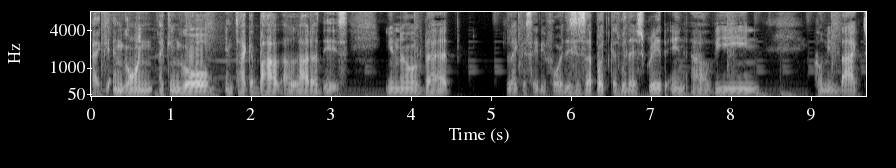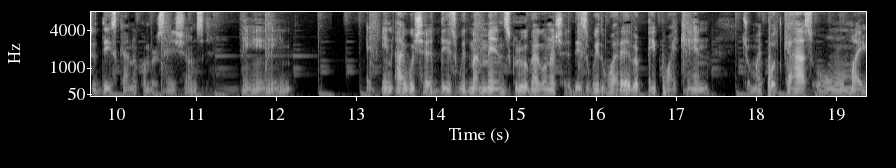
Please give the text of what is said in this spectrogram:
I can going I can go and talk about a lot of this, you know, but like I said before, this is a podcast with a script and I've been coming back to these kind of conversations and and I will share this with my men's group. I'm gonna share this with whatever people I can through my podcast or my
